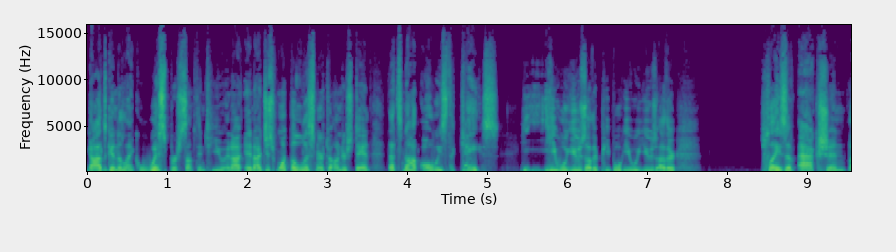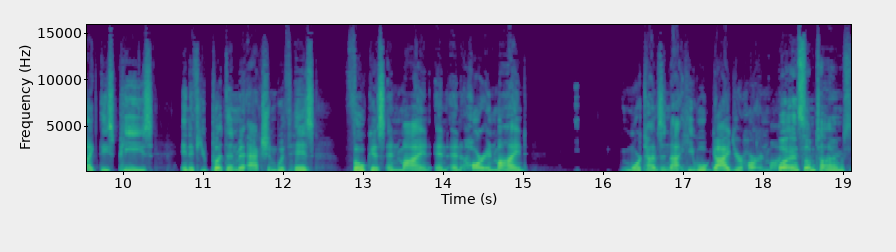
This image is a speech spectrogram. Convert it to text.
God's gonna like whisper something to you, and I and I just want the listener to understand that's not always the case. He he will use other people. He will use other plays of action like these P's, and if you put them in action with his focus and mind and, and heart and mind, more times than not, he will guide your heart and mind. Well, and sometimes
